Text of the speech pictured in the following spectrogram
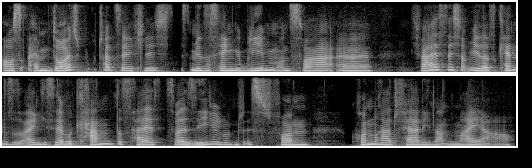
aus einem Deutschbuch tatsächlich, ist mir das hängen geblieben. Und zwar, äh, ich weiß nicht, ob ihr das kennt, es ist eigentlich sehr bekannt. Das heißt Zwei Segel und ist von Konrad Ferdinand Meyer.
